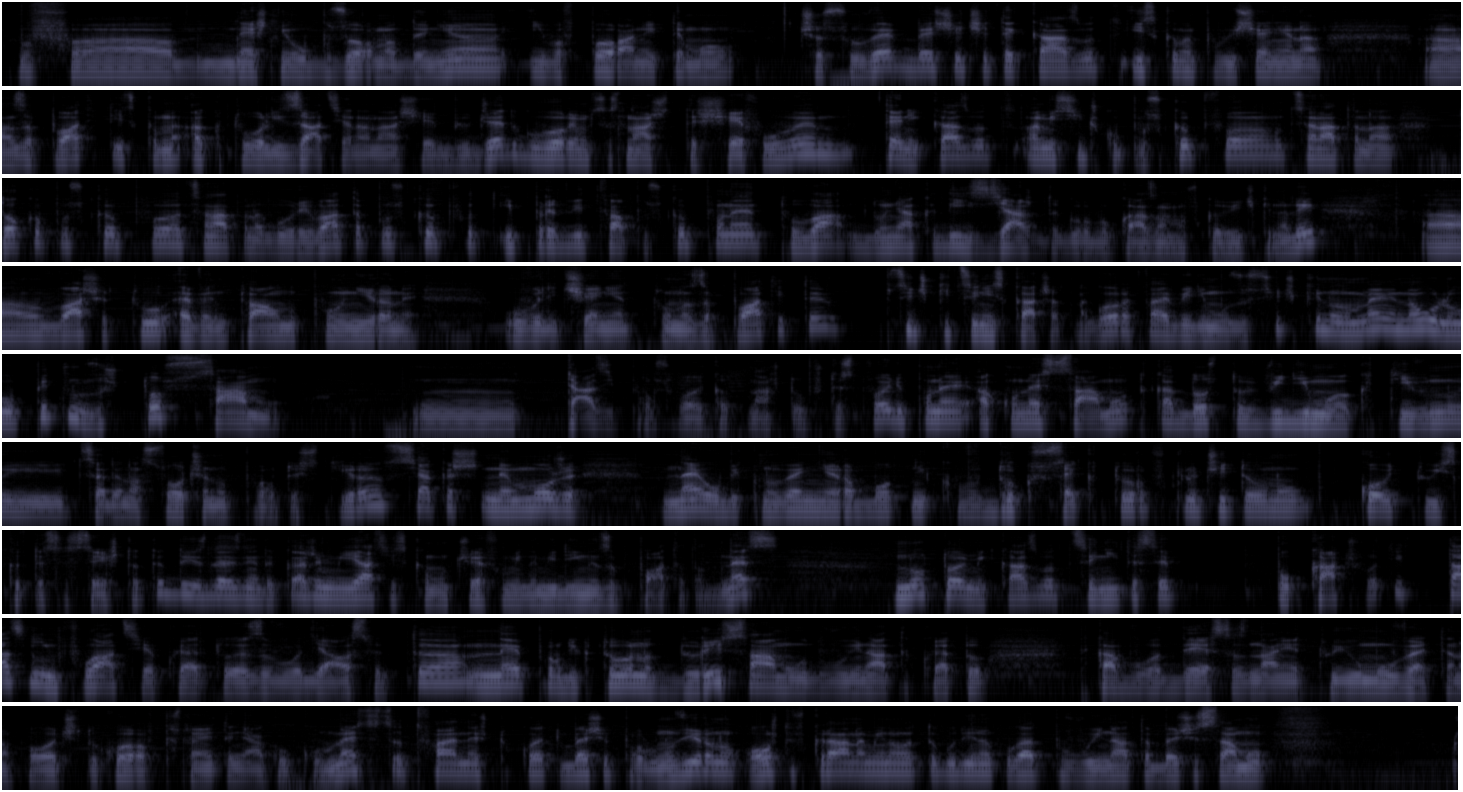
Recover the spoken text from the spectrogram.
в а, днешния обзор на деня и в по-ранните му часове, беше, че те казват, искаме повишение на заплатите, искаме актуализация на нашия бюджет, говорим с нашите шефове, те ни казват, ами всичко поскъпва, цената на тока поскъпва, цената на горивата поскъпват и предвид това поскъпване, това до някъде изяжда, грубо казано в кавички, нали, а, вашето евентуално планиране увеличението на заплатите. Всички цени скачат нагоре, това е видимо за всички, но мен е много любопитно защо само тази прослойка от нашето общество, или поне, ако не само, така доста видимо, активно и целенасочено протестира, сякаш не може най-обикновеният работник в друг сектор, включително който искате се сещате, да излезне и да кажем и аз искам от шефа ми да ми дигне заплатата днес, но той ми казва, цените се покачват и тази инфлация, която е завладяла света, не е продиктувана дори само от войната, която така владее съзнанието и умовете на повечето хора в последните няколко месеца. Това е нещо, което беше прогнозирано още в края на миналата година, когато по войната беше само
